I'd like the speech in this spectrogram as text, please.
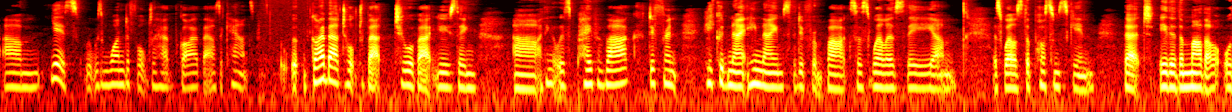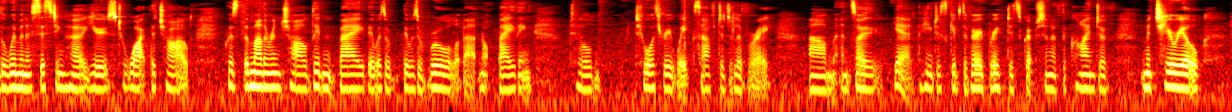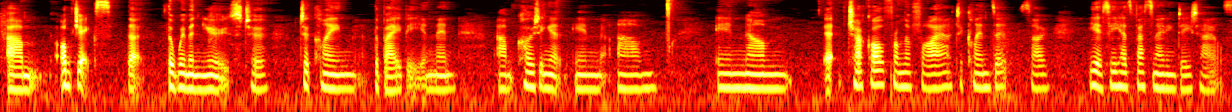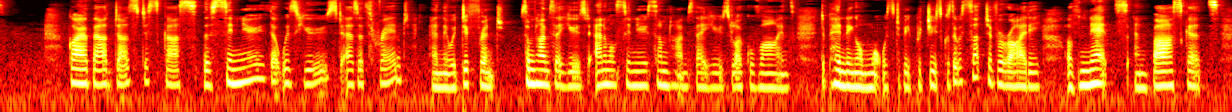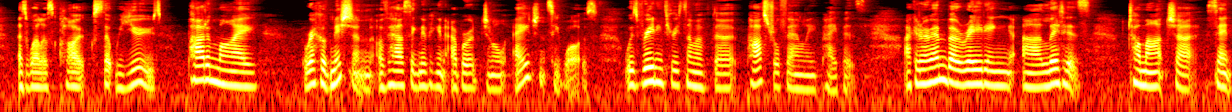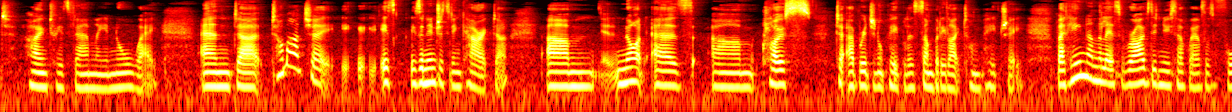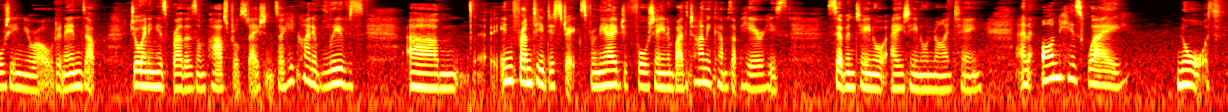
um, yes, it was wonderful to have Gaiarbau's accounts. Gaiarbau talked about too about using, uh, I think it was paper bark. Different. He could na- he names the different barks as well as the um, as well as the possum skin that either the mother or the women assisting her used to wipe the child, because the mother and child didn't bathe. There was a there was a rule about not bathing till two or three weeks after delivery. Um, and so, yeah, he just gives a very brief description of the kind of material um, objects that the women use to, to clean the baby and then um, coating it in, um, in um, charcoal from the fire to cleanse it. So, yes, he has fascinating details. Gaiarbau does discuss the sinew that was used as a thread, and there were different Sometimes they used animal sinew, sometimes they used local vines, depending on what was to be produced, because there was such a variety of nets and baskets as well as cloaks that were used. Part of my recognition of how significant Aboriginal agency was was reading through some of the pastoral family papers. I can remember reading uh, letters Tom Archer sent home to his family in Norway and uh, Tom Archer is, is an interesting character, um, not as um, close to Aboriginal people as somebody like Tom Petrie. But he nonetheless arrives in New South Wales as a 14 year old and ends up joining his brothers on pastoral stations. So he kind of lives um, in frontier districts from the age of 14, and by the time he comes up here, he's 17 or 18 or 19. And on his way north,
